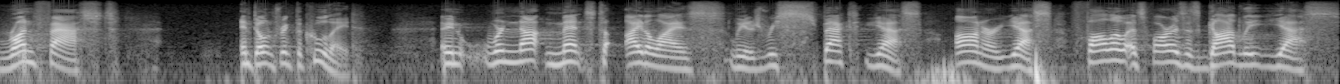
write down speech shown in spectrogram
Run fast. And don't drink the Kool Aid. I mean, we're not meant to idolize leaders. Respect, yes. Honor, yes. Follow as far as is godly, yes.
